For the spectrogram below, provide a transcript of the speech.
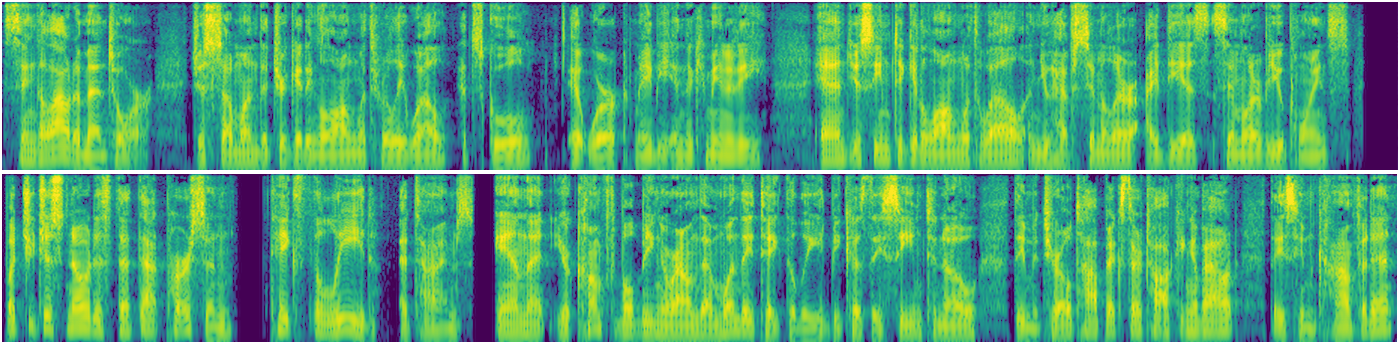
single out a mentor, just someone that you're getting along with really well at school, at work, maybe in the community, and you seem to get along with well and you have similar ideas, similar viewpoints but you just notice that that person takes the lead at times and that you're comfortable being around them when they take the lead because they seem to know the material topics they're talking about. They seem confident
